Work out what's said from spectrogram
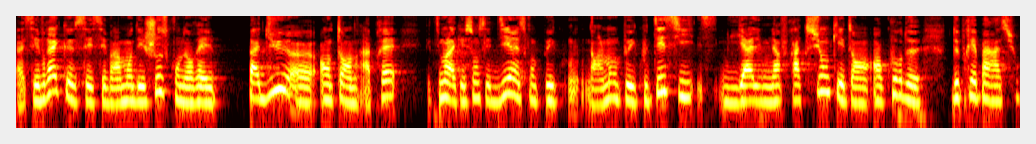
Euh, c'est vrai que c'est vraiment des choses qu'on n'aurait pas dû euh, entendre. Après, effectivement, la question, c'est de dire est-ce qu'on peut, normalement, on peut écouter s'il y a une infraction qui est en, cours de, préparation.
